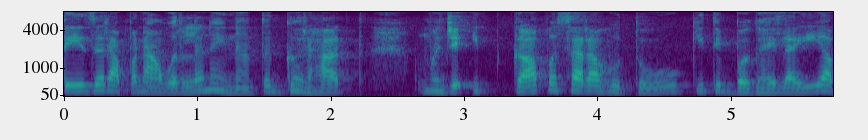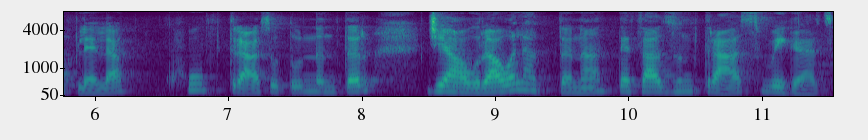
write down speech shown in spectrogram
ते जर आपण आवरलं नाही ना तर घरात म्हणजे इतका पसारा होतो की ते बघायलाही आपल्याला खूप त्रास होतो. नंतर जे आवरावं लागतं ना त्याचा अजून त्रास वेगळाच.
